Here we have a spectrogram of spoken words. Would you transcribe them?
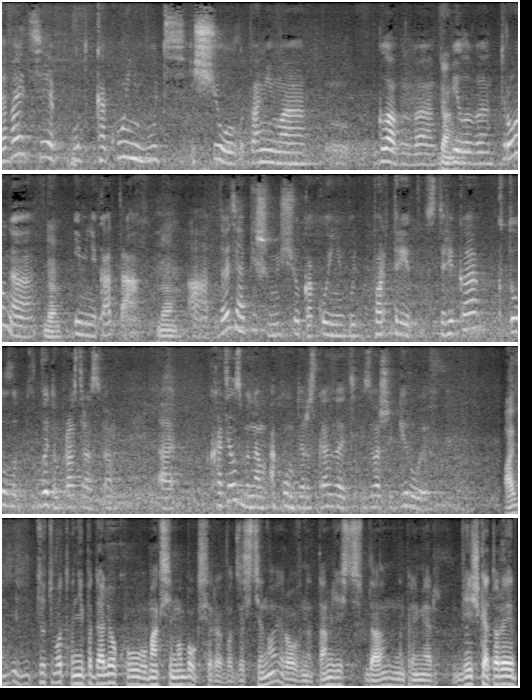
Давайте вот какой-нибудь еще, вот помимо главного да. белого трона да. имени кота. Да. А, давайте опишем еще какой-нибудь портрет старика, кто вот в этом пространстве вам а, хотелось бы нам о ком-то рассказать из ваших героев. А тут вот неподалеку у Максима Боксера, вот за стеной ровно, там есть, да, например, вещь, которая...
